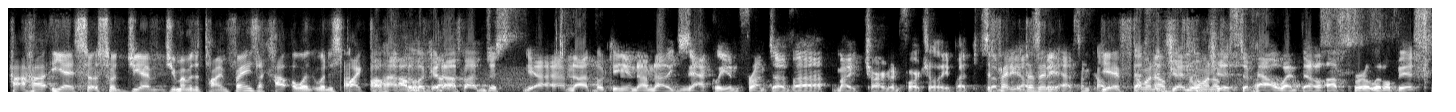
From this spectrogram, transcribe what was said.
how, how, yeah, so so do you have do you remember the time frames like how when, when it spiked I'll up? have to look it up. I'm just yeah, I'm not looking and I'm not exactly in front of uh, my chart unfortunately, but somebody else may have some color. Yeah, if That's the else, general gist else. of how it went though. Up for a little bit,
